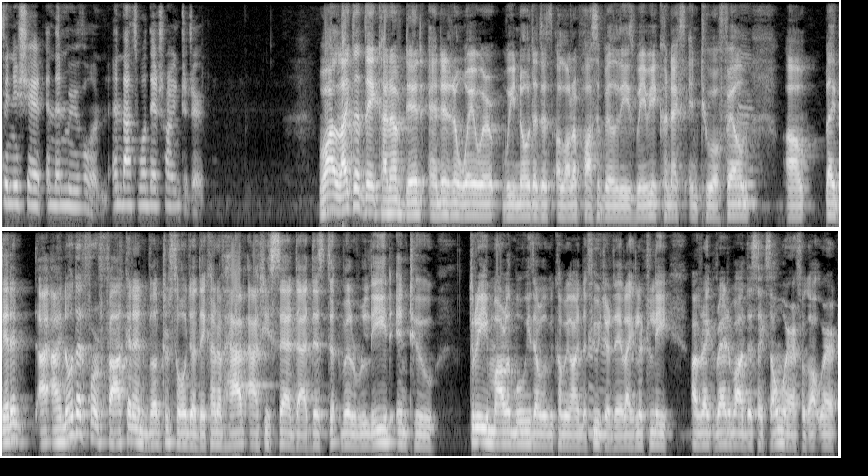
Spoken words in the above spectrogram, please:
finish it and then move on and that's what they're trying to do Well, I like that they kind of did end it in a way where we know that there's a lot of possibilities. Maybe it connects into a film. Mm. Um, like they didn't. I, I know that for Falcon and Winter Soldier, they kind of have actually said that this will lead into three Marvel movies that will be coming out in the future. Mm-hmm. They like literally. I've like read about this like somewhere. I forgot where.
